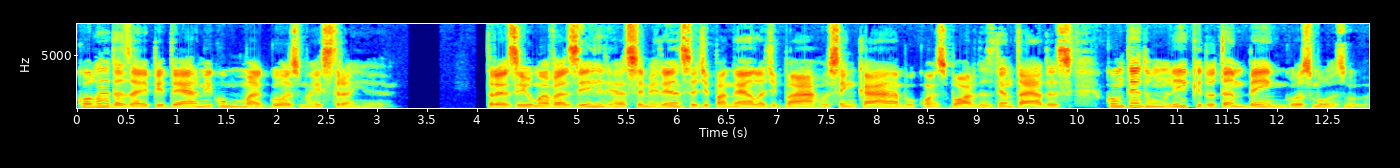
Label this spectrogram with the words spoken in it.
coladas à epiderme com uma gosma estranha. Trazia uma vasilha à semelhança de panela de barro sem cabo com as bordas dentadas, contendo um líquido também gosmoso.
